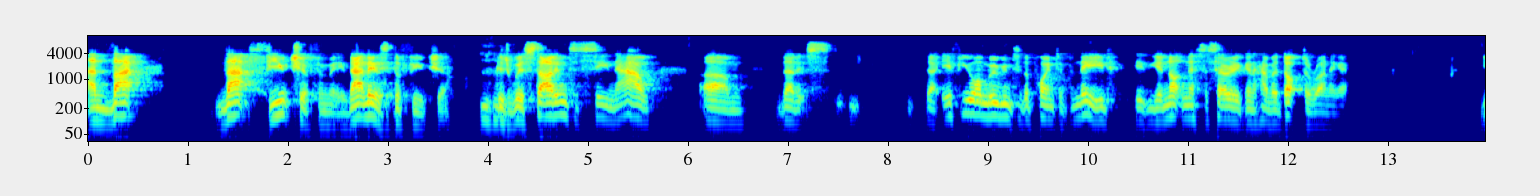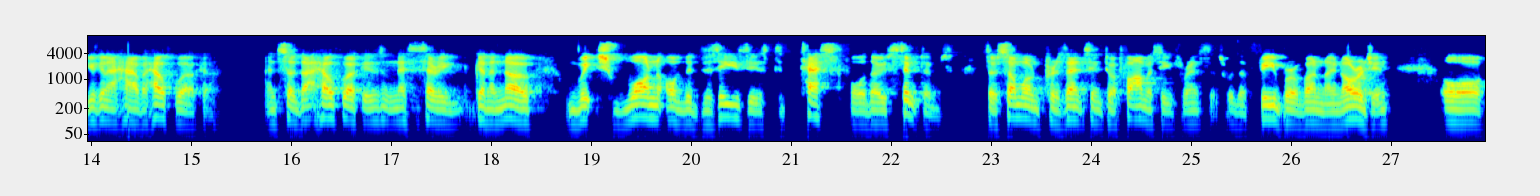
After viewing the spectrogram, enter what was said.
And that that future for me, that is the future because mm-hmm. we're starting to see now um, that it's that if you are moving to the point of need, you're not necessarily going to have a doctor running it. You're going to have a health worker, and so that health worker isn't necessarily going to know which one of the diseases to test for those symptoms. So someone presents into a pharmacy, for instance, with a fever of unknown origin, or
